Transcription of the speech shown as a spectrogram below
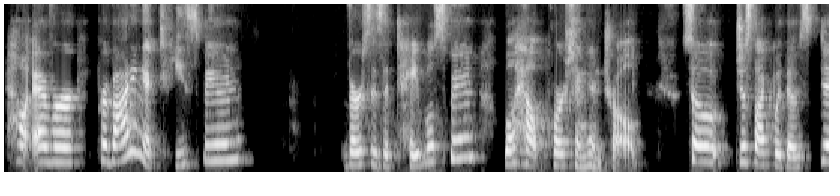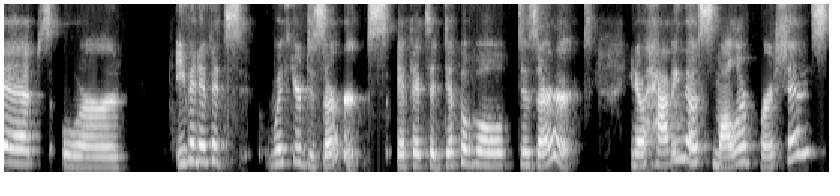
However, providing a teaspoon versus a tablespoon will help portion control. So, just like with those dips, or even if it's with your desserts, if it's a dippable dessert, you know, having those smaller portions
